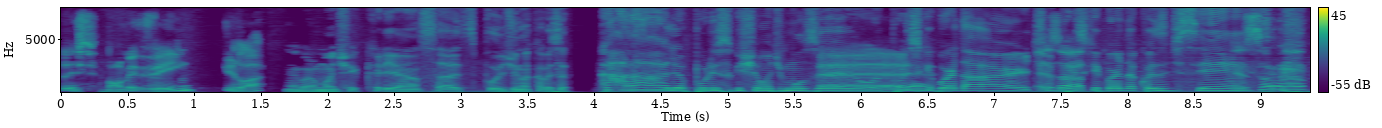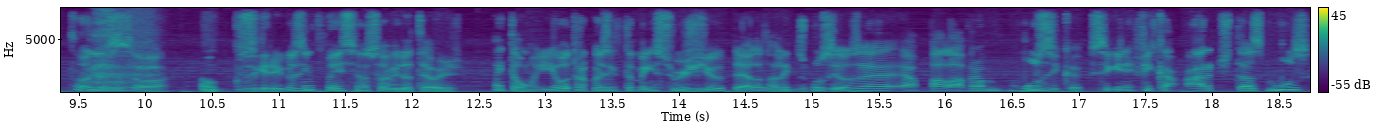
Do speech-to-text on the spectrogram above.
esse nome vem de lá, Agora um monte de criança explodindo a cabeça. Caralho, é por isso que chama de museu, é, É. por isso que guarda arte, é por Exato. isso que guarda coisa de ciência. Exato, olha só. Os gregos influenciam a sua vida até hoje. Ah, Então, e outra coisa que também surgiu delas, além dos museus, é é a palavra música, que significa arte das musas.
